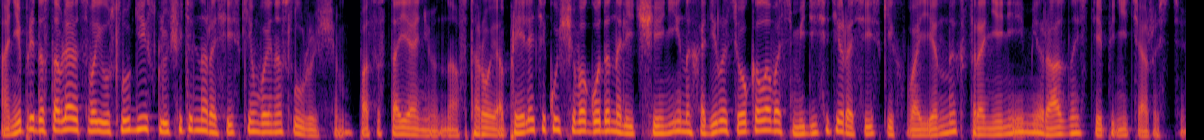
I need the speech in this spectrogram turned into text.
Они предоставляют свои услуги исключительно российским военнослужащим. По состоянию на 2 апреля текущего года на лечении находилось около 80 российских военных с ранениями разной степени тяжести.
